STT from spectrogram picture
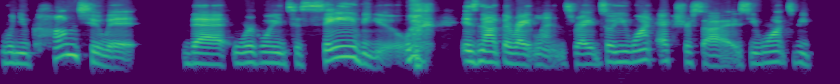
when you come to it that we're going to save you is not the right lens right? So you want exercise you want to be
